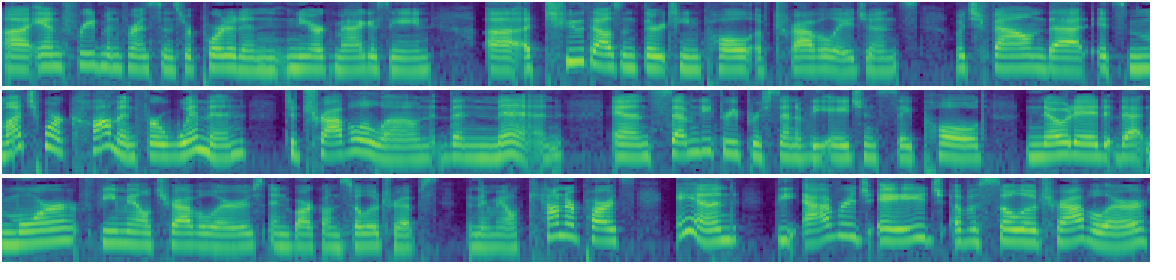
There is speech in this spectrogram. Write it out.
Uh, Ann Friedman, for instance, reported in New York Magazine uh, a 2013 poll of travel agents, which found that it's much more common for women to travel alone than men. And 73% of the agents they polled noted that more female travelers embark on solo trips than their male counterparts. And the average age of a solo traveler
